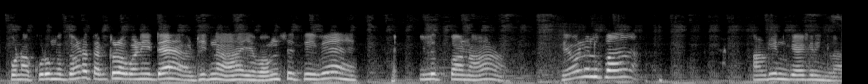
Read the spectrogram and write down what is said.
இப்போ நான் குடும்பத்தோட தற்கொலை பண்ணிட்டேன் அப்படின்னா என் வம்சத்தையே இழுப்பானா? எவன் இழுப்பா அப்படின்னு கேக்குறீங்களா?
